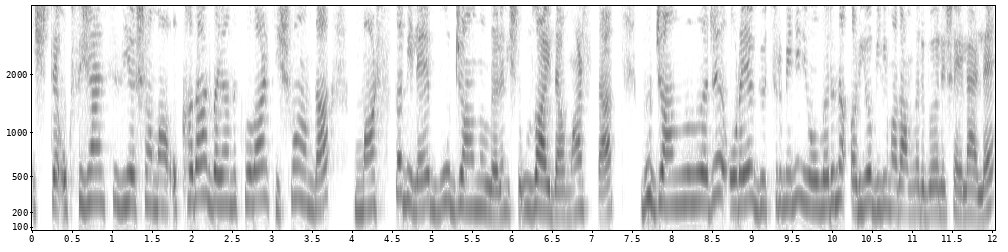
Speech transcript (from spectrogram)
işte oksijensiz yaşama o kadar dayanıklılar ki şu anda Mars'ta bile bu canlıların işte uzayda, Mars'ta bu canlıları oraya götürmenin yollarını arıyor bilim adamları böyle şeylerle.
